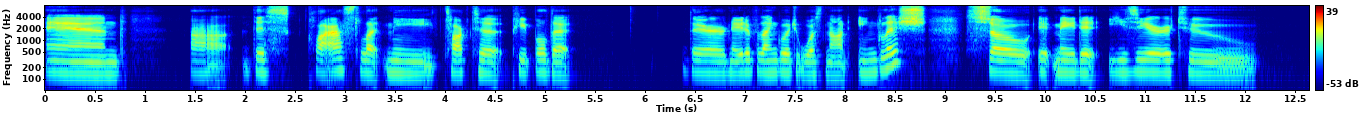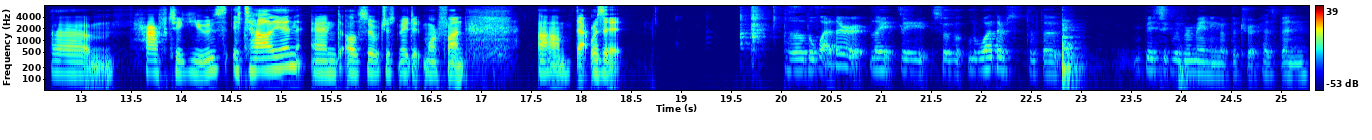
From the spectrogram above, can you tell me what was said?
And uh, this class let me talk to people that their native language was not English, so it made it easier to um, have to use Italian and also just made it more fun. Um, that was it. So the weather lately, so the weather for the basically remaining of the trip has been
